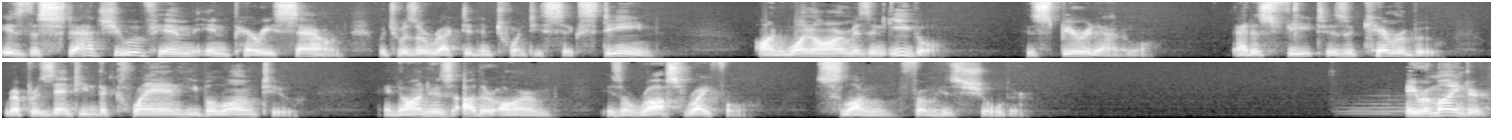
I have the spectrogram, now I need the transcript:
is the statue of him in Parry Sound, which was erected in 2016. On one arm is an eagle, his spirit animal. At his feet is a caribou, representing the clan he belonged to, and on his other arm is a Ross rifle slung from his shoulder. A reminder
